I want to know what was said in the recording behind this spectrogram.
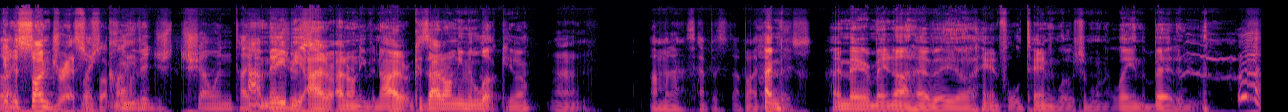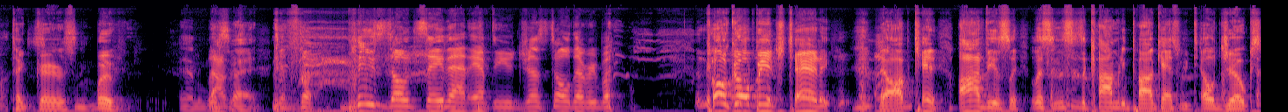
like, it's in a like- sundress or something. I don't know. cleavage showing type. Ah, maybe pictures? I don't, I don't even know. I don't because I don't even look. You know, All right. I'm gonna have to stop by the I'm, place. I may or may not have a uh, handful of tanning lotion when I lay in the bed and take care of some booty. and Now go ahead. Yeah, don't- please don't say that after you just told everybody. Cocoa Beach tanning. No, I'm kidding. Obviously, listen. This is a comedy podcast. We tell jokes,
